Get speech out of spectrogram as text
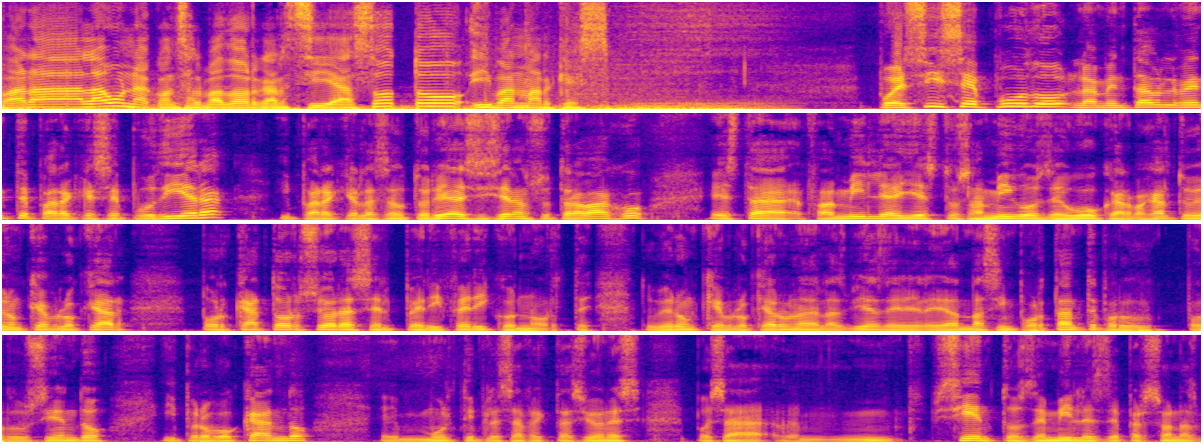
Para la una con Salvador García Soto, Iván Márquez. Pues sí se pudo, lamentablemente para que se pudiera y para que las autoridades hicieran su trabajo, esta familia y estos amigos de Hugo Carvajal tuvieron que bloquear por 14 horas el periférico norte. Tuvieron que bloquear una de las vías de vialidad más importante, produ- produciendo y provocando eh, múltiples afectaciones pues a mm, cientos de miles de personas,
